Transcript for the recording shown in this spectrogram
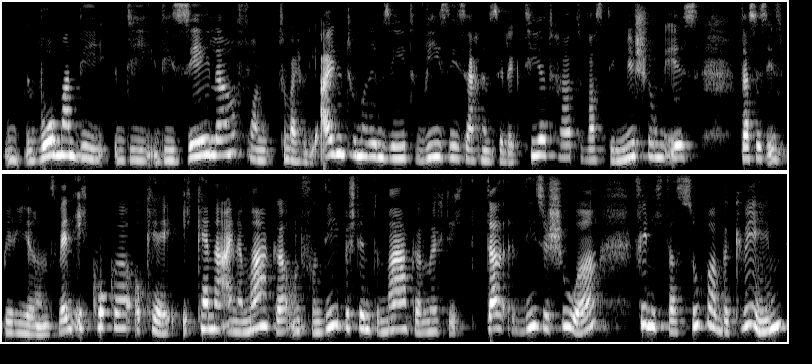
wo man die, die, die Seele von zum Beispiel die Eigentümerin sieht, wie sie Sachen selektiert hat, was die Mischung ist, das ist inspirierend. Wenn ich gucke, okay, ich kenne eine Marke und von die bestimmte Marke möchte ich da, diese Schuhe, finde ich das super bequem,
